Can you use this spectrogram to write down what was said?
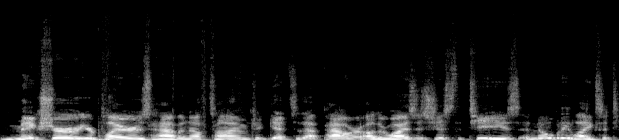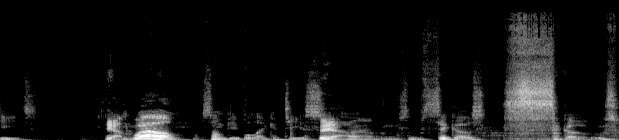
make sure your players have enough time to get to that power. Otherwise, it's just a tease, and nobody likes a tease. Yeah. Well, some people like a tease. Yeah. Some sickos. Sickos.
